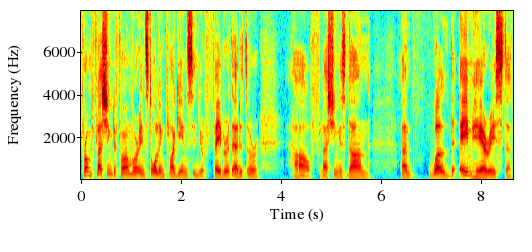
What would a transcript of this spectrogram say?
from flashing the firmware, installing plugins in your favorite editor, how flashing is done. And well, the aim here is that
